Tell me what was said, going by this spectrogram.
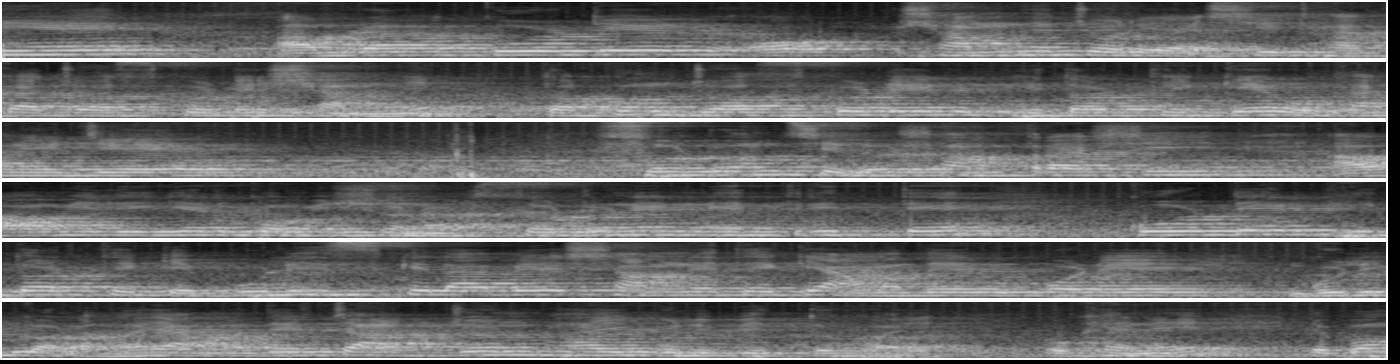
নিয়ে আমরা কোর্টের সামনে চলে আসি, ঢাকা জজ কোর্টের সামনে, তখন জজ কোর্টের ভিতর থেকে ওখানে যে সোটন ছিল, সন্ত্রাসী আওয়ামী লীগের কমিশনার সোটনের নেতৃত্বে কোর্টের ভিতর থেকে পুলিশ ক্লাবের সামনে থেকে আমাদের উপরে গুলি করা হয়। আমাদের চারজন ভাই গুলিবিদ্ধ হয় ওখানে এবং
